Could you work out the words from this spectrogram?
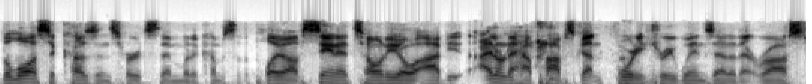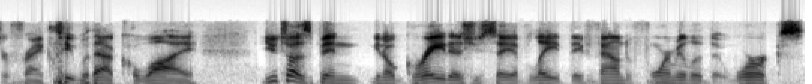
the loss of Cousins hurts them when it comes to the playoffs. San Antonio, obvi- I don't know how Pop's gotten 43 wins out of that roster, frankly, without Kawhi. Utah's been, you know, great as you say of late. They found a formula that works,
